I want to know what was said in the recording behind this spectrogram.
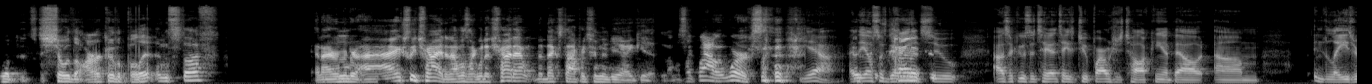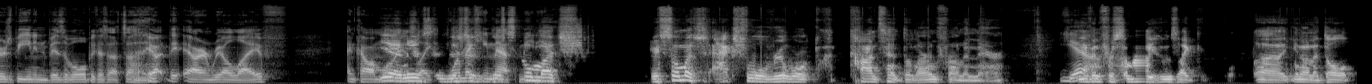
to show the arc of the bullet and stuff. And I remember I actually tried it. I was like, I'm gonna try that the next opportunity I get. And I was like, wow, it works. Yeah, and they also go into Asakusa ta- takes it too far when she's talking about um, lasers being invisible because that's how they are, they are in real life. And Kanamori and is like, we're making mass so media." much there's so much actual real world content to learn from in there. yeah, even for somebody who's like uh you know an adult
